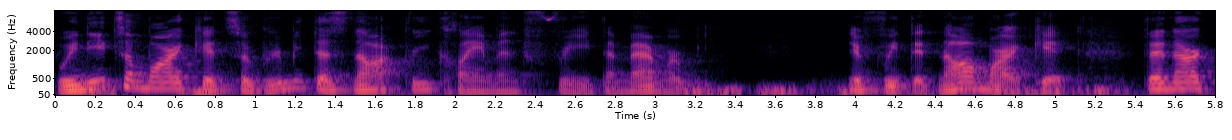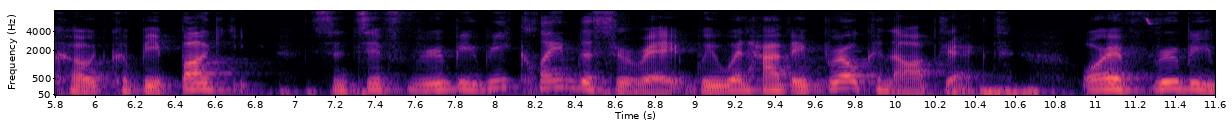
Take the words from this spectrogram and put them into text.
We need to mark it so Ruby does not reclaim and free the memory. If we did not mark it, then our code could be buggy, since if Ruby reclaimed this array, we would have a broken object, or if Ruby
